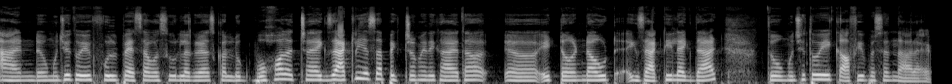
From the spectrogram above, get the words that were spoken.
एंड uh, मुझे तो ये फुल पैसा वसूल लग रहा है। इसका लुक बहुत अच्छा है। एग्जैक्टली exactly जैसा पिक्चर में दिखाया था it turn out exactly like that तो मुझे तो ये काफ़ी पसंद आ रहा है।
